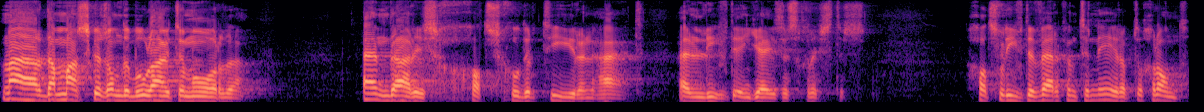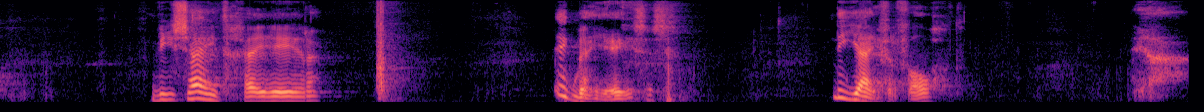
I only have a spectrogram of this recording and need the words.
naar Damascus om de boel uit te moorden. En daar is Gods goedertierenheid en liefde in Jezus Christus. Gods liefde werpt hem te neer op de grond. Wie zijt gij, heren? Ik ben Jezus, die jij vervolgt. Ja,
